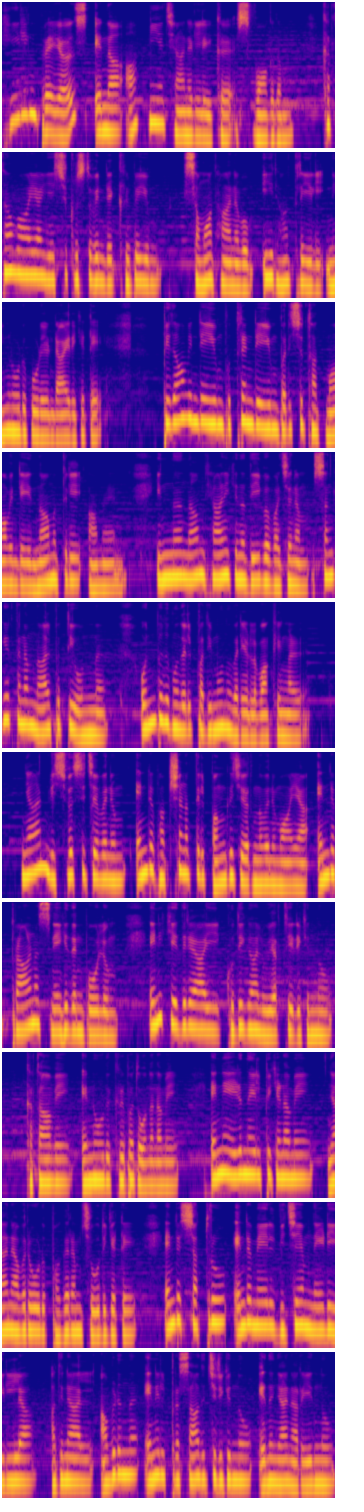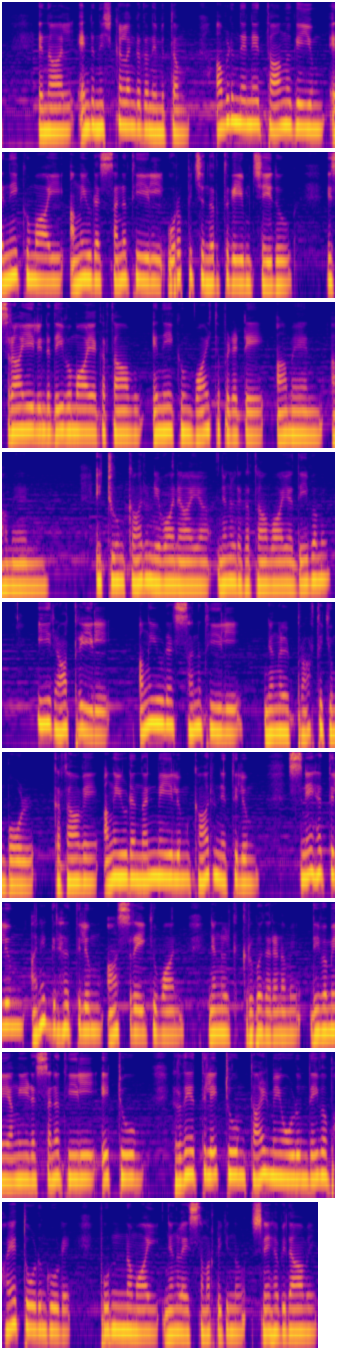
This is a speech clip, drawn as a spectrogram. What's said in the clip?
Healing prayers എന്ന ആത്മീയ ചാനലിലേക്ക് സ്വാഗതം. കർത്താവായ യേശുക്രിസ്തുവിന്റെ കൃപയും സമാധാനവും ഈ രാത്രിയിൽ നിങ്ങളോട് കൂടെ ഉണ്ടായിരിക്കട്ടെ. പിതാവിന്റെയും പുത്രന്റെയും പരിശുദ്ധാത്മാവിന്റെയും നാമത്തിൽ ആമേൻ. ഇന്ന് നാം ധ്യാനിക്കുന്ന ദൈവവചനം സങ്കീർത്തനം നാൽപ്പത്തി ഒന്ന് ഒൻപത് മുതൽ പതിമൂന്ന് വരെയുള്ള വാക്യങ്ങൾ. ഞാൻ വിശ്വസിച്ചവനും എന്റെ ഭക്ഷണത്തിൽ പങ്കുചേർന്നവനുമായ എന്റെ പ്രാണസ്നേഹിതൻ പോലും എനിക്കെതിരായി കുതികാൽ ഉയർത്തിയിരിക്കുന്നു. കർത്താവെ എന്നോട് കൃപ തോന്നണമേ. എന്നെ എഴുന്നേൽപ്പിക്കണമേ. ഞാൻ അവരോട് പകരം ചോദിക്കട്ടെ. എന്റെ ശത്രു എന്റെ മേൽ വിജയം നേടിയില്ല. അതിനാൽ അവിടുന്ന് എന്നിൽ പ്രസാദിച്ചിരിക്കുന്നു എന്ന് ഞാൻ അറിയുന്നു. എന്നാൽ എന്റെ നിഷ്കളങ്കത നിമിത്തം അവിടുന്ന് എന്നെ താങ്ങുകയും എന്നേക്കുമായി അങ്ങയുടെ സന്നദ്ധിയിൽ ഉറപ്പിച്ചു നിർത്തുകയും ചെയ്തു. ഇസ്രായേലിന്റെ ദൈവമായ കർത്താവ് എന്നേക്കും വാഴ്ത്തപ്പെടട്ടെ. ആമേൻ ആമേൻ. ഏറ്റവും കാരുണ്യവാനായ ഞങ്ങളുടെ കർത്താവായ ദൈവമേ ഈ രാത്രിയിൽ അങ്ങയുടെ സന്നദ്ധിയിൽ ഞങ്ങൾ പ്രാർത്ഥിക്കുമ്പോൾ കർത്താവെ അങ്ങയുടെ നന്മയിലും കാരുണ്യത്തിലും സ്നേഹത്തിലും അനുഗ്രഹത്തിലും ആശ്രയിക്കുവാൻ ഞങ്ങൾക്ക് കൃപ തരണമേ. ദൈവമേ അങ്ങയുടെ സന്നദ്ധിയിൽ ഏറ്റവും ഹൃദയത്തിൽ ഏറ്റവും താഴ്മയോടും ദൈവഭയത്തോടും കൂടെ പൂർണമായി ഞങ്ങളെ സമർപ്പിക്കുന്നു. സ്നേഹപിതാവെ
